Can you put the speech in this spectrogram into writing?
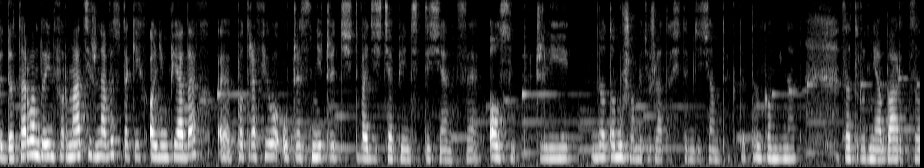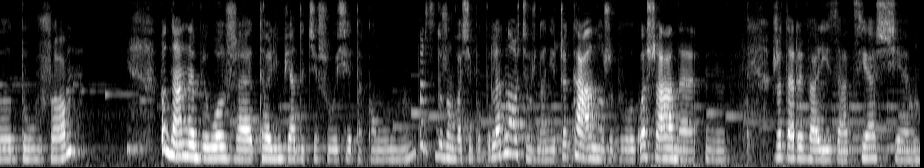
y, dotarłam do informacji, że nawet w takich olimpiadach e, potrafiło uczestniczyć 25 tysięcy osób, czyli no to muszą być już lata 70., gdy ten kombinat zatrudnia bardzo dużo. Podane było, że te olimpiady cieszyły się taką bardzo dużą właśnie popularnością, że na nie czekano, że były ogłaszane, mm, że ta rywalizacja się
